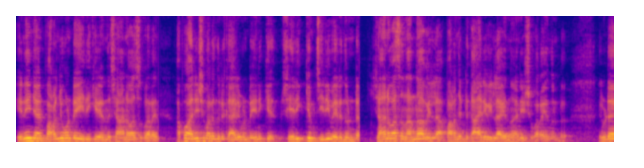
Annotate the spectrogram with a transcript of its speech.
ഇനി ഞാൻ പറഞ്ഞുകൊണ്ടേ ഇരിക്കും എന്ന് ഷാനവാസ് പറയുന്നു. അപ്പോൾ അനീഷ് പറയുന്ന ഒരു കാര്യമുണ്ട്. എനിക്ക് ശരിക്കും ചിരി വരുന്നുണ്ട്. ഷാനവാസ് നന്നാവില്ല പറഞ്ഞിട്ട് കാര്യമില്ല എന്ന് അനീഷ് പറയുന്നുണ്ട്. ഇവിടെ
